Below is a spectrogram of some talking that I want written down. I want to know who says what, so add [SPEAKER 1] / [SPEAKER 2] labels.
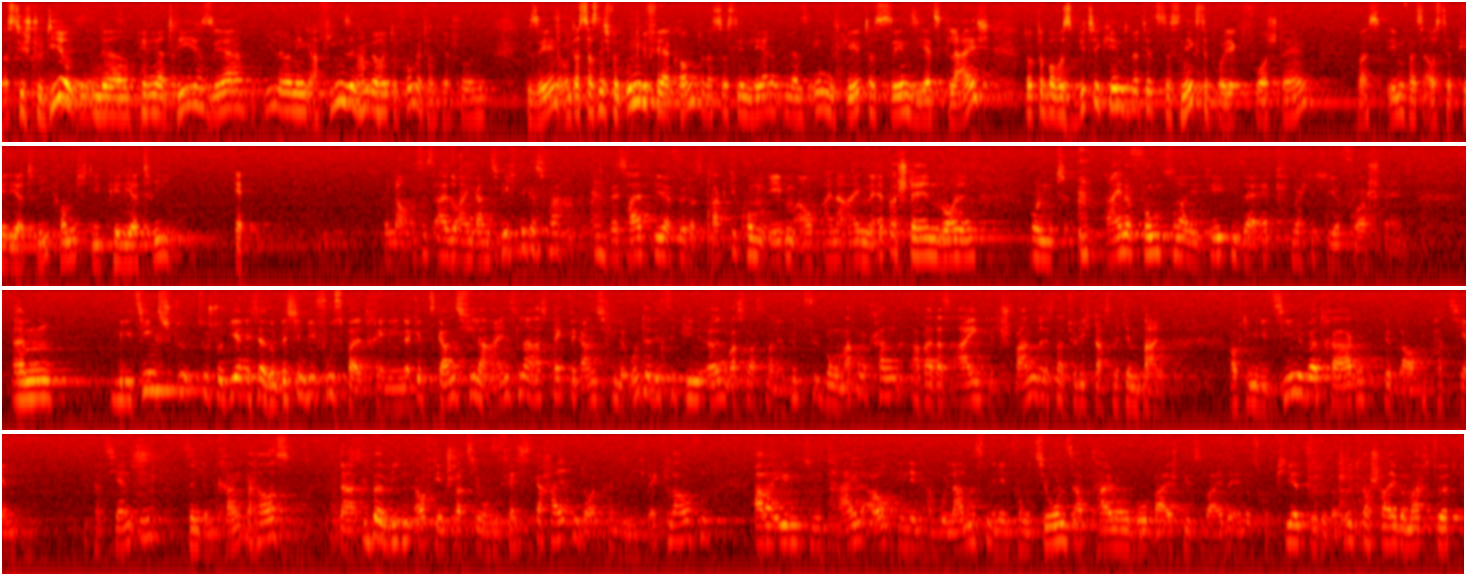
[SPEAKER 1] Dass die Studierenden in der Pädiatrie sehr E-Learning-affin sind, haben wir heute Vormittag ja schon gesehen. Und dass das nicht von ungefähr kommt und dass das den Lehrenden ganz ähnlich geht, das sehen Sie jetzt gleich. Dr. Boris Bittekind wird jetzt das nächste Projekt vorstellen, was ebenfalls aus der Pädiatrie kommt, die Pädiatrie-App.
[SPEAKER 2] Genau, es ist also ein ganz wichtiges Fach, weshalb wir für das Praktikum eben auch eine eigene App erstellen wollen. Und eine Funktionalität dieser App möchte ich hier vorstellen. Ähm, Medizin zu studieren ist ja so ein bisschen wie Fußballtraining. Da gibt es ganz viele einzelne Aspekte, ganz viele Unterdisziplinen, irgendwas, was man in Hüpfübungen machen kann. Aber das eigentlich Spannende ist natürlich das mit dem Ball. Auf die Medizin übertragen, wir brauchen Patienten. Die Patienten sind im Krankenhaus, da überwiegend auf den Stationen festgehalten, dort können sie nicht weglaufen, aber eben zum Teil auch in den Ambulanzen, in den Funktionsabteilungen, wo beispielsweise endoskopiert wird oder Ultraschall gemacht wird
